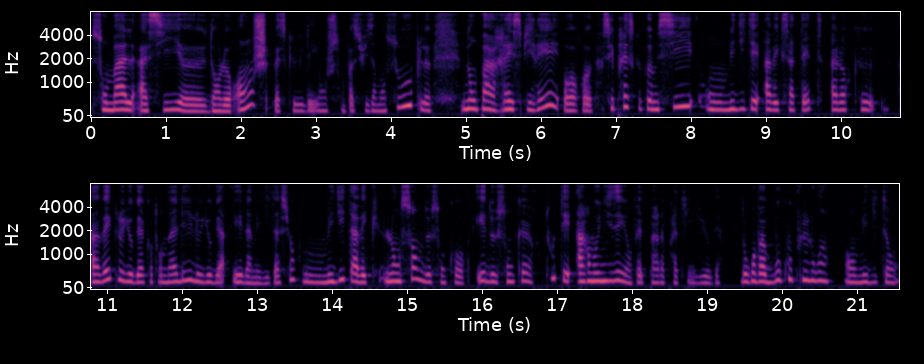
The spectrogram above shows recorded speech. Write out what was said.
sont mal assis euh, dans leurs hanches parce que les hanches ne sont pas suffisamment souples, n'ont pas respiré. Or, euh, c'est presque comme si on méditait avec sa tête, alors que avec le yoga, quand on allie le yoga et la méditation, on médite avec l'ensemble de son corps et de son cœur. Tout est harmonisé en fait par la pratique du yoga. Donc on va beaucoup plus loin en méditant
